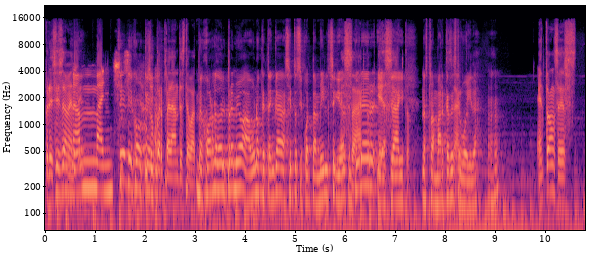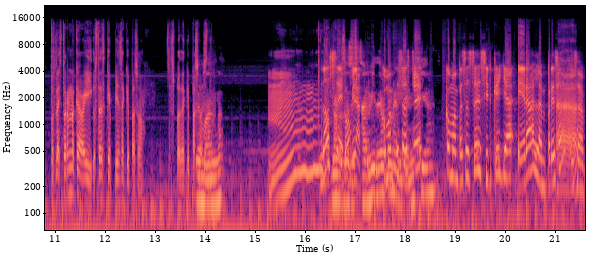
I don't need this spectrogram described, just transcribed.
Precisamente. una Sí, manches. dijo que Súper pedante este vato. mejor le doy el premio a uno que tenga 150 mil seguidores Exacto, en Twitter y exacto. así nuestra marca es distribuida. Ajá. Entonces, pues la historia no acaba ahí. ¿Ustedes qué piensan que pasó? Después de que pasó esto. Mm, No sé, mira, está el video ¿cómo con empezaste? como empezaste a decir que ya era la empresa, o sea,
